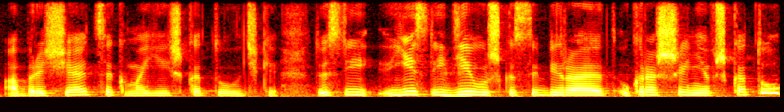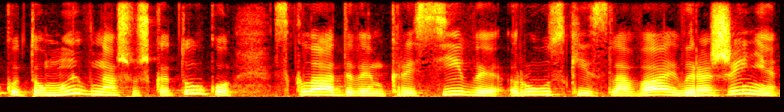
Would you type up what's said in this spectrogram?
обращаются к моей шкатулочке. То есть, если девушка собирает украшения в шкатулку, то мы в нашу шкатулку складываем красивые русские слова и выражения,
